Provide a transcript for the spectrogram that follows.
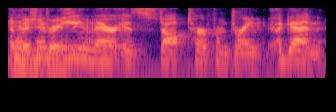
And him, then she him drained the being guy. there is stopped her from draining again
